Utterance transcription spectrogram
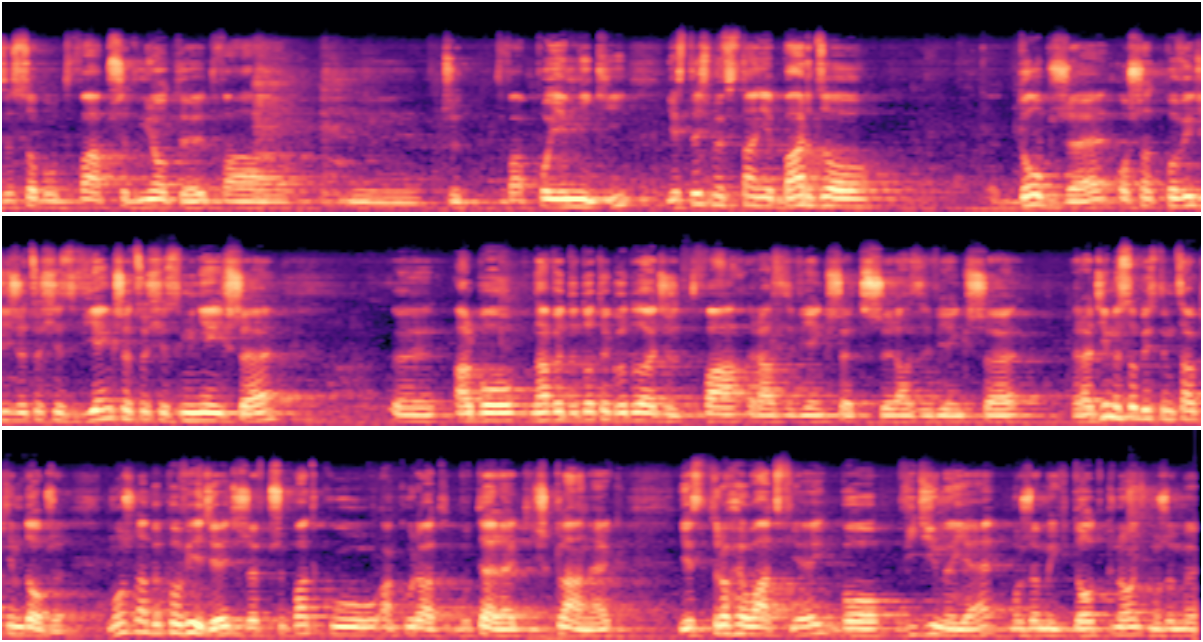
ze sobą dwa przedmioty, dwa, mm, dwa pojemniki, jesteśmy w stanie bardzo dobrze powiedzieć, że coś jest większe, coś jest mniejsze, y, albo nawet do tego dodać, że dwa razy większe, trzy razy większe. Radzimy sobie z tym całkiem dobrze. Można by powiedzieć, że w przypadku akurat butelek i szklanek jest trochę łatwiej, bo widzimy je, możemy ich dotknąć, możemy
